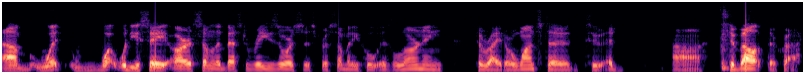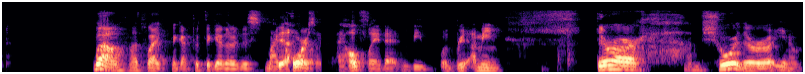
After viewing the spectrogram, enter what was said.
um, what what would you say are some of the best resources for somebody who is learning to write or wants to to uh, develop their craft? Well, that's why I think I put together this my Yeah. course. I, hopefully that would be. I mean, there are. I'm sure there are. You know,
